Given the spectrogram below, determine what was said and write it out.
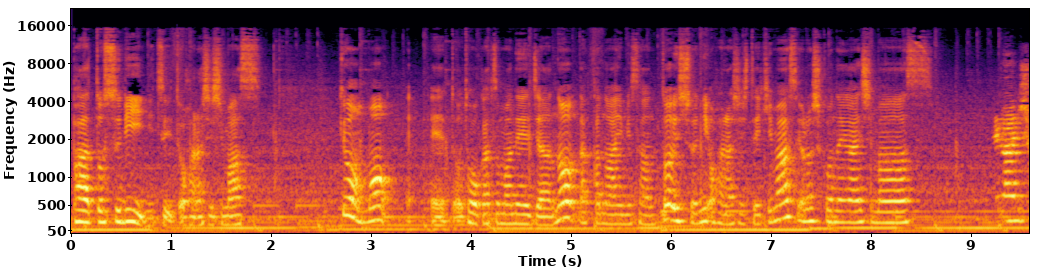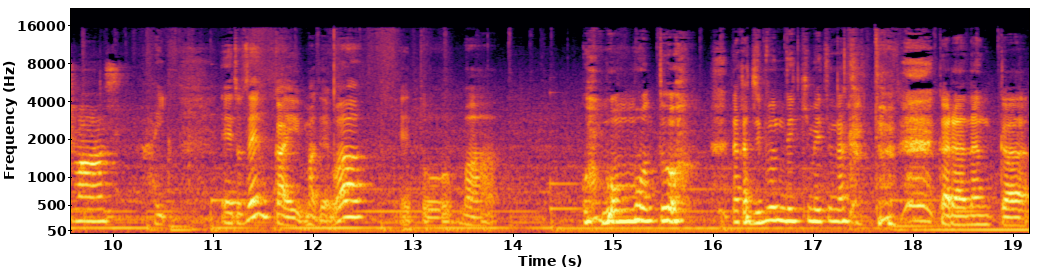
パート3についてお話しします。今日も、えーと、統括マネージャーの中野あゆみさんと一緒にお話ししていきます。よろしくお願いします。お願いします。はい。えー、と前回まではえっ、ー、とまあこう悶々となんか自分で決めてなかったからなんか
